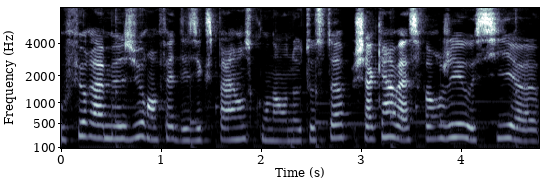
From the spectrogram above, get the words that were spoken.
au fur et à mesure en fait des expériences qu'on a en autostop, chacun va se forger aussi euh,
